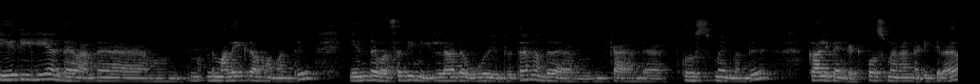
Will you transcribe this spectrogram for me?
தேதியிலேயே அந்த அந்த அந்த மலை கிராமம் வந்து எந்த வசதியும் இல்லாத ஊர் என்று தான் அந்த க அந்த போஸ்ட்மேன் வந்து காளி வெங்கட் போஸ்ட்மேனாக நடிக்கிறார்.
